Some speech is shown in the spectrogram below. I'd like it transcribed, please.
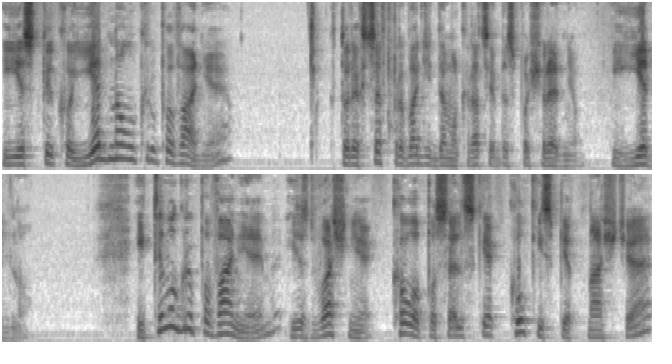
jest tylko jedno ugrupowanie, które chce wprowadzić demokrację bezpośrednią. Jedno. I tym ugrupowaniem jest właśnie koło poselskie Kukiz 15,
